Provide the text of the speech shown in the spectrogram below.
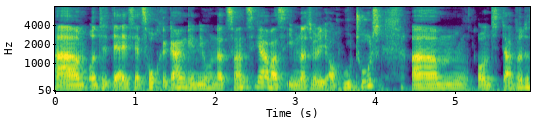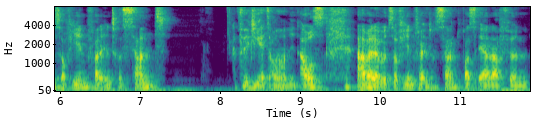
Ähm, und der ist jetzt hochgegangen in die 120er, was ihm natürlich auch gut tut. Ähm, und da wird es auf jeden Fall interessant füllt die jetzt auch noch nicht aus. Aber da wird es auf jeden Fall interessant, was er da für einen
